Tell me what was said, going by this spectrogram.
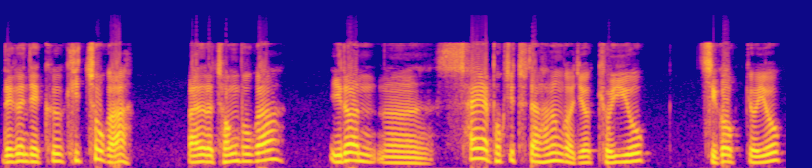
내가 이제 그 기초가 말 그대로 정부가 이런 어, 사회 복지 투자를 하는 거죠. 교육, 직업 교육,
